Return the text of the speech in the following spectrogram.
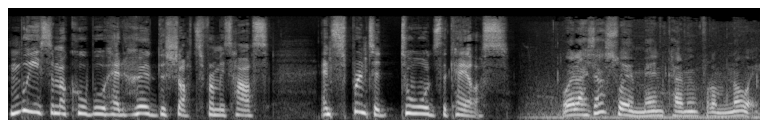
Mbuyisa Makhubu had heard the shots from his house and sprinted towards the chaos. Well, I just saw a man coming from nowhere.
